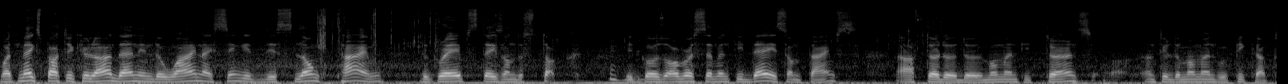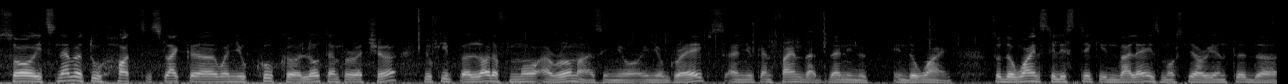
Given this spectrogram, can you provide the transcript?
What makes particular then in the wine, I think, is this long time the grape stays on the stock. Mm -hmm. It goes over 70 days sometimes after the, the moment it turns until the moment we pick up. So it's never too hot. It's like uh, when you cook uh, low temperature, you keep a lot of more aromas in your in your grapes, and you can find that then in the in the wine. So the wine stylistic in Valais is mostly oriented uh,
